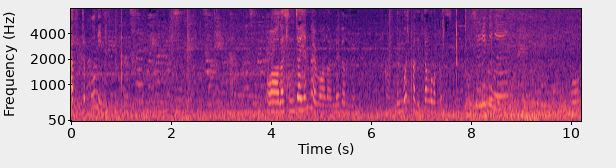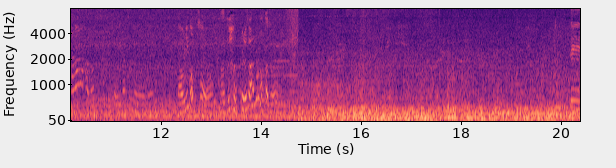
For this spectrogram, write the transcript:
제가 직접 꾸민 와나 진짜 옛날 뭐야 나 레전드 멤버십 카드 이딴 거밖에 없어 슬리브는 뭐 하나만 가져왔어요. 저희 같은 경우에는 나올 리가 없어요. 맞아 그래서 하나만 가져와 네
